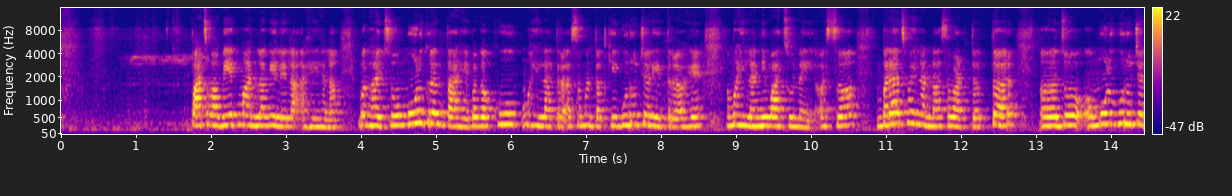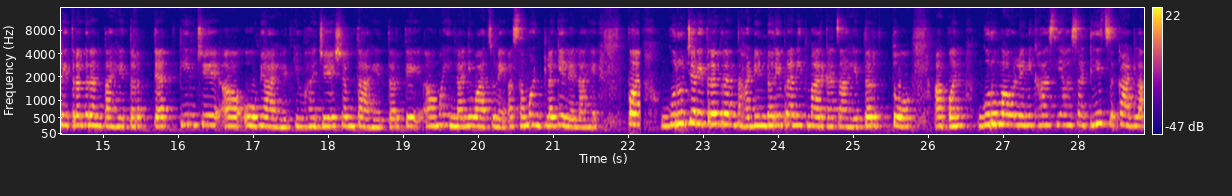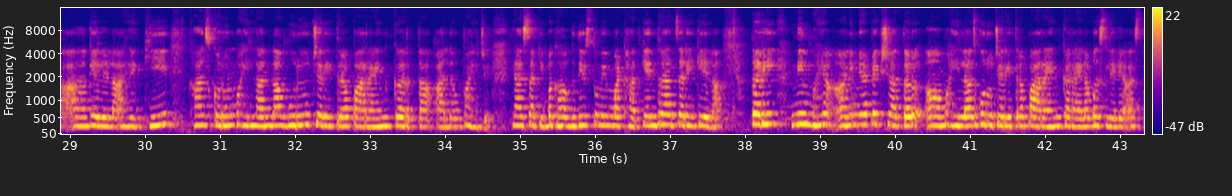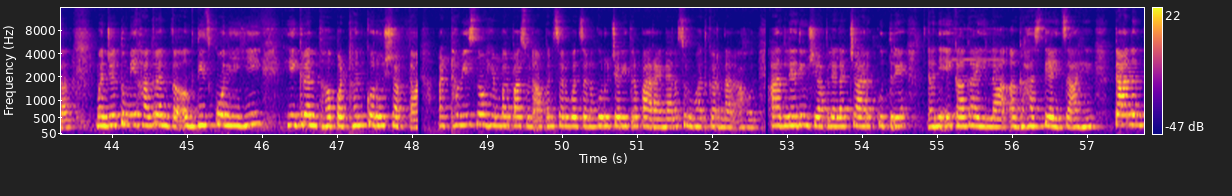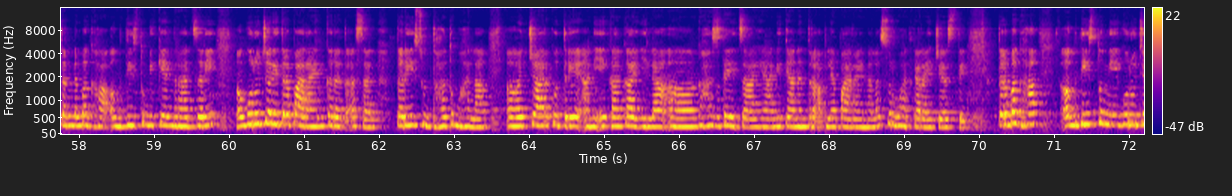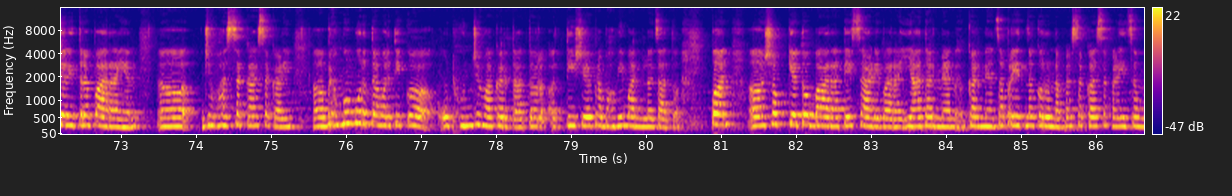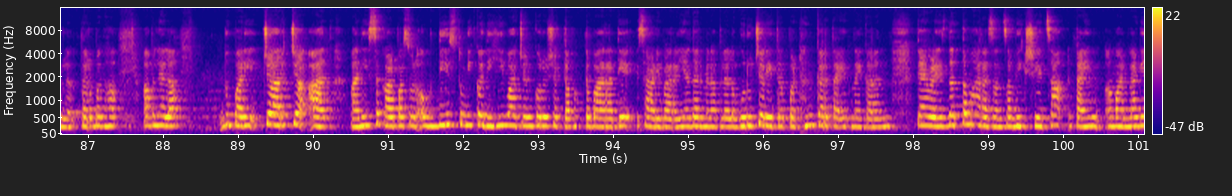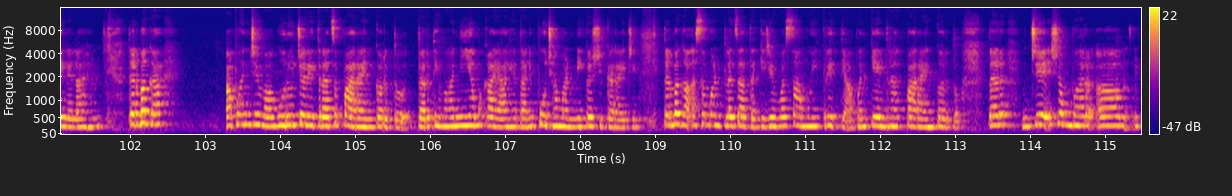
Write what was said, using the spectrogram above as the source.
पाचवा वेद मानला गेलेला आहे ह्याला. बघा जो मूळ ग्रंथ आहे बघा खूप महिला तर असं म्हणतात की गुरुचरित्र हे महिलांनी वाचू नये. असं बऱ्याच महिलांना असं वाटतं. तर जो मूळ गुरुचरित्र ग्रंथ आहे तर त्यातील जे ओव्या आहेत किंवा जे शब्द आहेत तर ते महिलांनी वाचू नये असं म्हटलं गेलेलं आहे. पण गुरुचरित्र ग्रंथ हा दिंडोरी प्रणित मार्गाचा आहे. तर तो आपण गुरुमाऊलींनी खास यासाठीच काढला गेलेला आहे की खास करून महिलांना गुरुचरित्र पारायण करता आलं पाहिजे. यासाठी बघा अगदीच तुम्ही मठात केंद्रात जरी गेला तरी निम्म्या निम्म्यापेक्षा तर महिलाच गुरुचरित्र पारायण करायला बसलेले असतात. म्हणजे तुम्ही हा ग्रंथ अगदीच कोणीही ही ग्रंथ पठन करू शकता. अठ्ठावीस नोव्हेंबरपासून आपण सर्वजण गुरुचरित्र पारायणाला सुरुवात करणार आहोत. आदल्या दिवशी आपल्याला चार कुत्रे आणि एका गाईला घास द्यायचा आहे. त्यानंतर बघा अगदीच तुम्ही केंद्रात जरी गुरुचरित्र पारायण करत असाल तरी सुद्धा तुम्हाला चार कुत्रे आणि एका गाईला घास द्यायचा आहे आणि त्यानंतर आपल्या पारायणाला सुरुवात करायची असते. तर बघा अगदीच तुम्ही गुरुचरित्र पारायण जेव्हा सकाळ सकाळी ब्रह्ममुहूर्तावरती क उठून जेव्हा करता तर अतिशय प्रभावी मानलं जातं. पण शक्यतो बारा ते साडेबारा या दरम्यान करण्याचा प्रयत्न करू नका. सकाळ सकाळी जमलं तर बघा आपल्याला दुपारी चारच्या आत आणि सकाळपासून अगदीच तुम्ही कधीही वाचन करू शकता. फक्त बारा ते साडेबारा या दरम्यान आपल्याला गुरुचरित्र पठन करता येत नाही कारण त्यावेळेस दत्त महाराजांचा भिक्षेचा टाईम मानला गेलेला आहे. तर बघा आपण जेव्हा गुरुचरित्राचं पारायण करतो तर तेव्हा नियम काय आहेत आणि पूजा मांडणी कशी करायची? तर बघा असं म्हटलं जातं की जेव्हा सामूहिकरित्या आपण केंद्रात पारायण करतो तर जे शंभर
